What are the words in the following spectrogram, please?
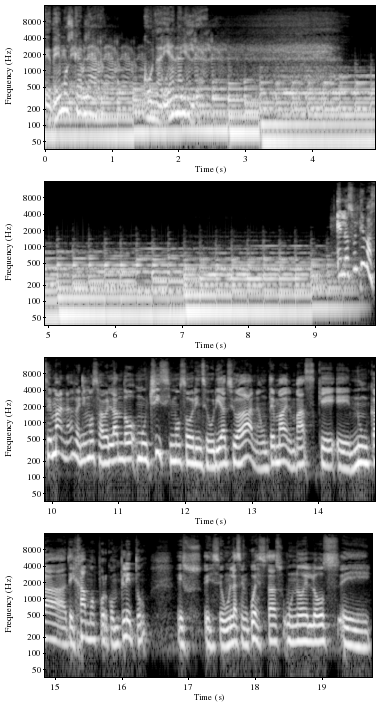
Tenemos que hablar con Ariana Lira. Últimas semanas venimos hablando muchísimo sobre inseguridad ciudadana, un tema del más que eh, nunca dejamos por completo. Es, eh, según las encuestas, uno de los, eh,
